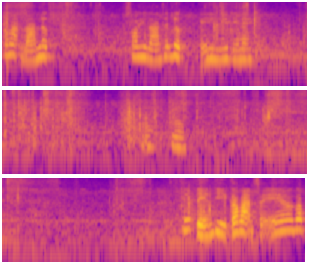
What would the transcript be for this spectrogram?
các bạn dán được. Sau khi dán sẽ được cái hình như thế này. Đấy, rồi. Tiếp đến thì các bạn sẽ gấp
